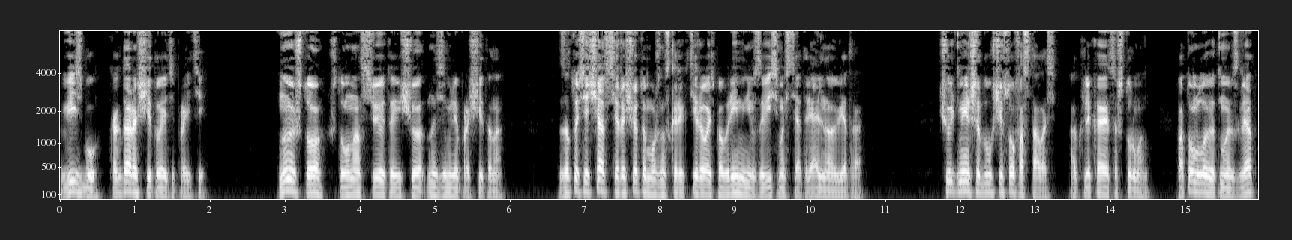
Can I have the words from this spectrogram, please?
Визьбу, когда рассчитываете пройти? Ну и что, что у нас все это еще на земле просчитано? Зато сейчас все расчеты можно скорректировать по времени в зависимости от реального ветра. Чуть меньше двух часов осталось, откликается штурман. Потом ловит мой взгляд,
